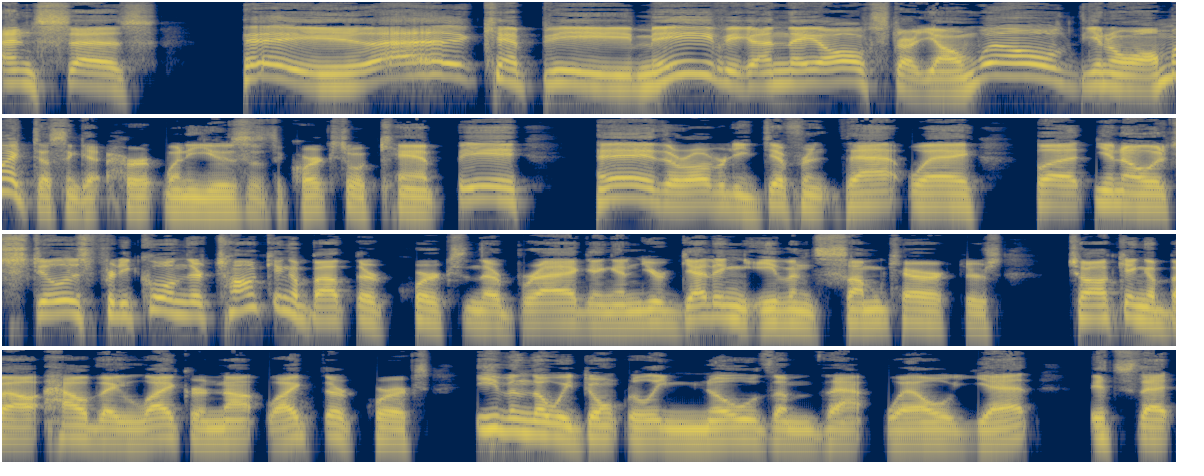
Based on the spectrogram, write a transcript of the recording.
and says, Hey, that can't be me. And they all start yelling, Well, you know, All Might doesn't get hurt when he uses the quirk, so it can't be. Hey, they're already different that way. But, you know, it still is pretty cool. And they're talking about their quirks and they're bragging. And you're getting even some characters talking about how they like or not like their quirks, even though we don't really know them that well yet. It's that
